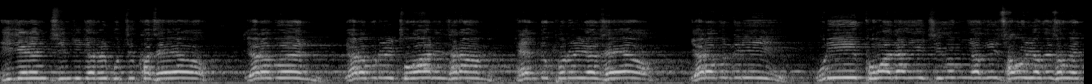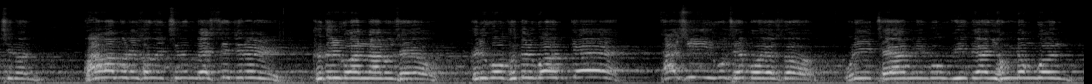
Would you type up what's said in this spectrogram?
이제는 진주전을 구축하세요. 여러분, 여러분을 좋아하는 사람 핸드폰을 여세요. 여러분들이 우리 공화당이 지금 여기 서울역에서 외치는 광화문에서 외치는 메시지를 그들과 나누세요. 그리고 그들과 함께 다시 이곳에 모여서 우리 대한민국 위대한 혁명군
